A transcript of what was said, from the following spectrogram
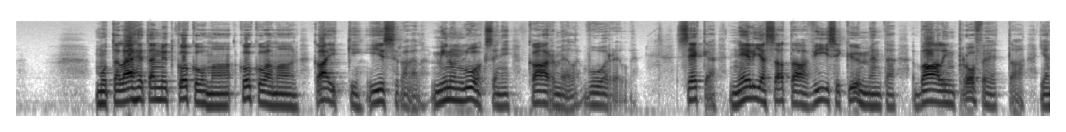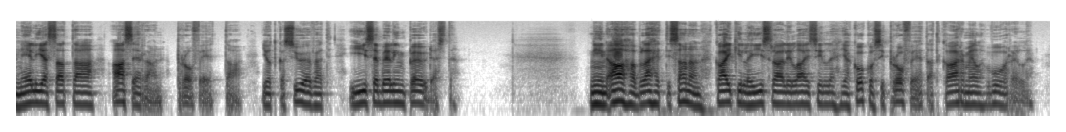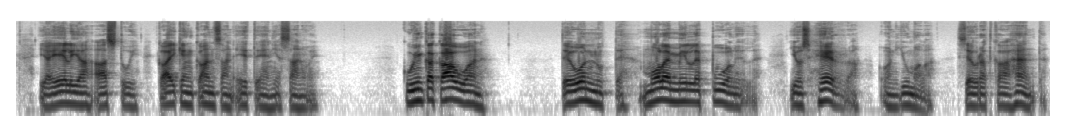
Mutta lähetän nyt kokoamaan, kokoamaan kaikki Israel minun luokseni Karmel vuorelle sekä 450 Baalin profeettaa ja 400 Aseran profeettaa, jotka syövät Isabelin pöydästä. Niin Ahab lähetti sanan kaikille israelilaisille ja kokosi profeetat Karmel vuorelle. Ja Elia astui kaiken kansan eteen ja sanoi, kuinka kauan te onnutte molemmille puolille, jos Herra on Jumala, seuratkaa häntä.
